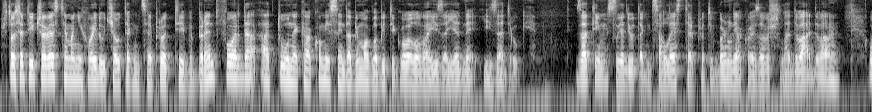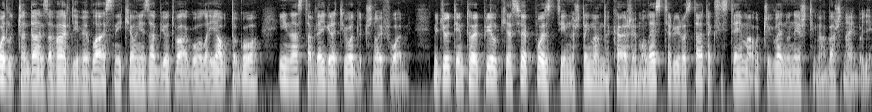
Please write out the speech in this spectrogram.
Što se tiče Vestema, njihova iduća utakmica je protiv Brentforda, a tu nekako mislim da bi moglo biti golova i za jedne i za druge. Zatim slijedi utakmica Leicester protiv Burnleya koja je završila 2-2. Odličan dan za Vardijeve vlasnike, on je zabio dva gola i autogol i nastavlja igrati u odličnoj formi. Međutim, to je otprilike sve pozitivno što imam da kažem o Lesteru jer ostatak sistema očigledno neštima baš najbolje.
